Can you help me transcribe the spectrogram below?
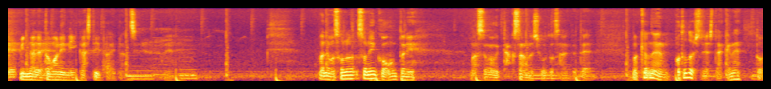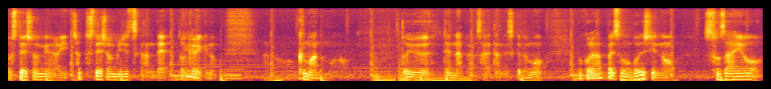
みんなで泊まりに行かせていただいたんですよね。まあ、でもそのそれ以降本当にまあ、すごくたくさんの仕事をされてて、まあ、去年一昨年でしたっけねとステーションギャラリーちょっとステーション美術館で東京駅の「あの熊のもの」という展覧会をされたんですけどもこれはやっぱりそのご自身の素材を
